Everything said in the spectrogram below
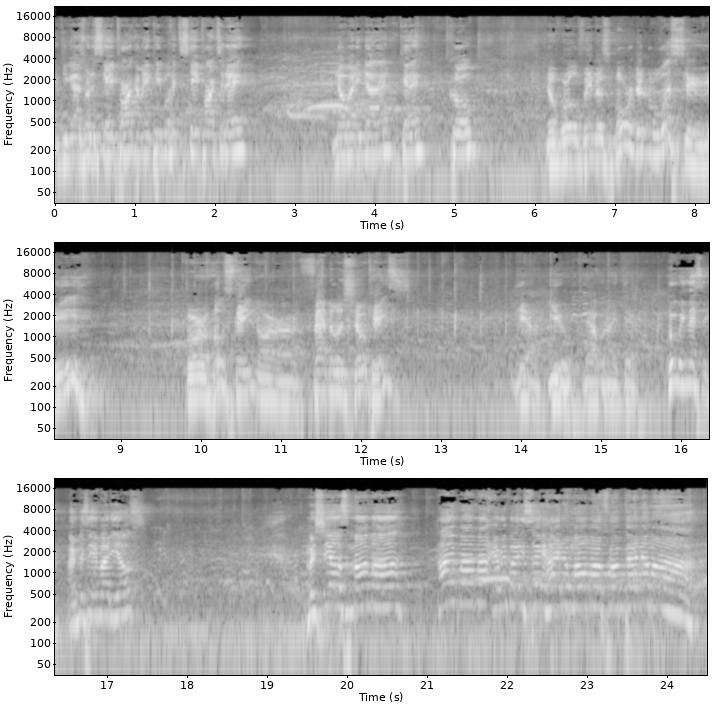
If you guys were in the skate park, how many people hit the skate park today? Nobody died? Okay, cool. The world famous Morgan Lessie for hosting our fabulous showcase. Yeah, you, that one right there. Who are we missing? Am I missing anybody else? Michelle's mama. Hi, mama. Everybody say hi to mama from Panama.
